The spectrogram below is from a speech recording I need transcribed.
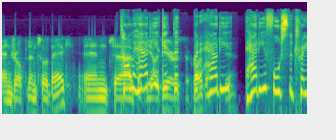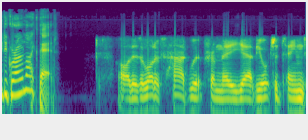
and drop it into a bag. And uh, Tom, how do you get the but robots- how do you yeah. how do you force the tree to grow like that? Oh, there's a lot of hard work from the uh, the orchard teams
